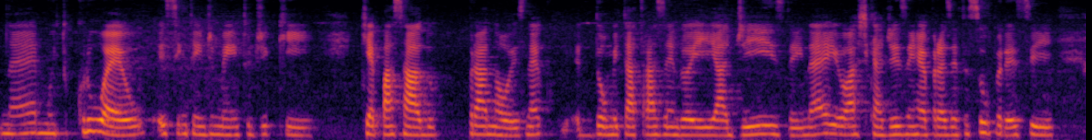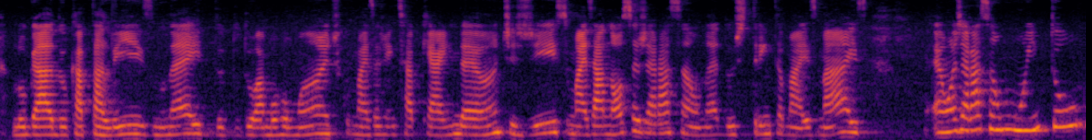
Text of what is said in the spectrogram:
né, muito cruel esse entendimento de que, que é passado para nós, né? Domi está trazendo aí a Disney, né? Eu acho que a Disney representa super esse lugar do capitalismo, né, e do, do, amor romântico, mas a gente sabe que ainda é antes disso, mas a nossa geração, né, dos 30 mais mais, é uma geração muito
